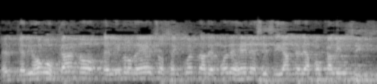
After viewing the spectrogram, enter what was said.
El que dijo buscando el libro de Hechos se encuentra después de Génesis y antes de Apocalipsis.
